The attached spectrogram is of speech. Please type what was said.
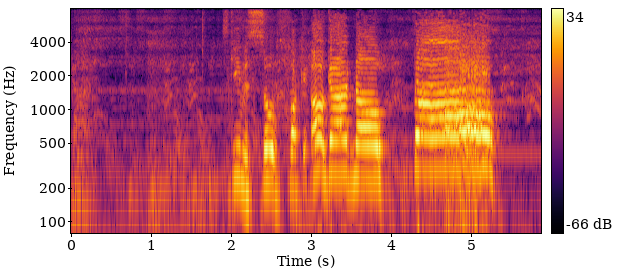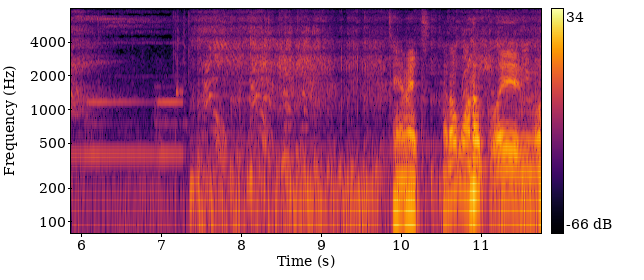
god. This game is so fucking. Oh god, no! No! Damn it. I don't want to play anymore.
